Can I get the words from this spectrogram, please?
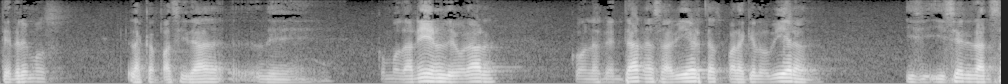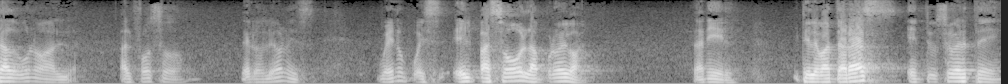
tendremos la capacidad de, como Daniel, de orar con las ventanas abiertas para que lo vieran y, ser lanzado uno al, al foso de los leones. Bueno, pues él pasó la prueba, Daniel, y te levantarás en tu suerte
